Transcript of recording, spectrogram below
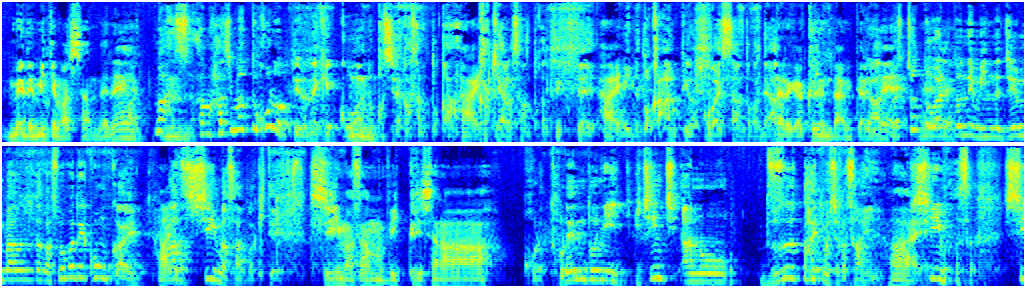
目で見てましたんでね、まあ、あの始まった頃っていうのはね結構あの小白川さんとか、はい。柿原さんとか出てきて、はい。みんなドカーンっていう小林さんとかねあ誰が来るんだみたいなね。あちょっと割とね、みんな順番だからそこで今回、はい。まずシーマさんが来て。シーマさんもびっくりしたなこれトレンドに1日あのずーっと入ってましたから3位、はい。シーマシ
